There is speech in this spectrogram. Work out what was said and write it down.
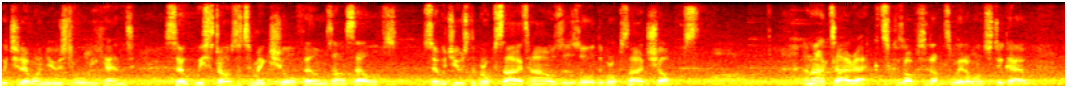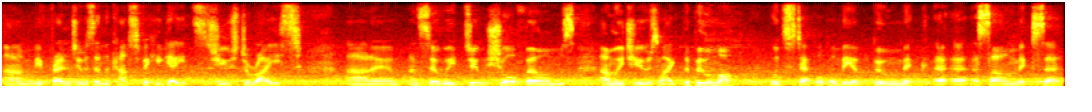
which no one used all weekend. So we started to make short films ourselves. So we'd use the Brookside houses or the Brookside shops. And I'd direct, because obviously that's where I wanted to go. And my friend who was in the cast, Vicky Gates, she used to write and um, and so we'd do short films and we'd use like the boom op would step up and be a boom mic, a, a sound mixer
